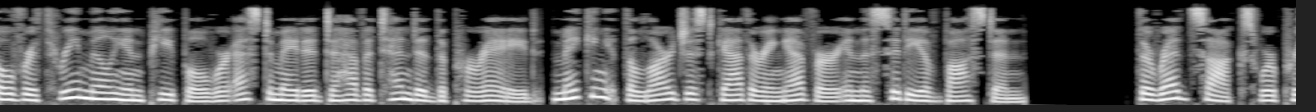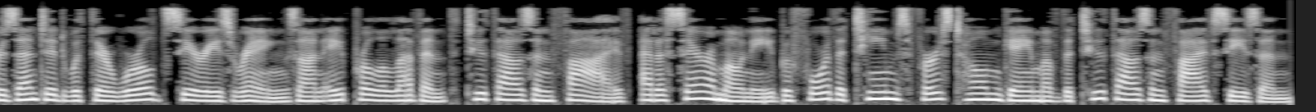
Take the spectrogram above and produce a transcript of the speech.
Over 3 million people were estimated to have attended the parade, making it the largest gathering ever in the city of Boston. The Red Sox were presented with their World Series rings on April 11, 2005, at a ceremony before the team's first home game of the 2005 season.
